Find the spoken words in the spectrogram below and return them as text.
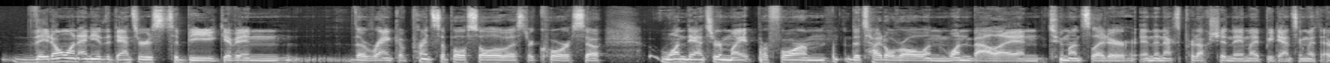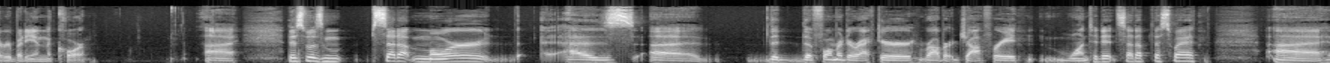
they don't want any of the dancers to be given the rank of principal, soloist, or corps. So one dancer might perform the title role in one ballet, and two months later, in the next production, they might be dancing with everybody in the corps. Uh, this was set up more as uh, the the former director Robert Joffrey wanted it set up this way. Uh,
